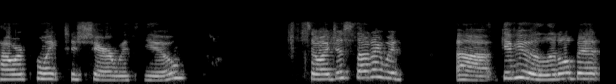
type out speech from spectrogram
PowerPoint to share with you. So I just thought I would uh, give you a little bit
